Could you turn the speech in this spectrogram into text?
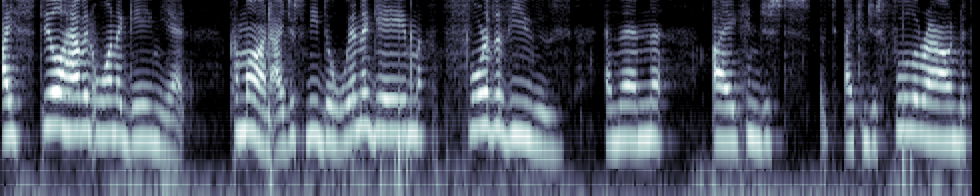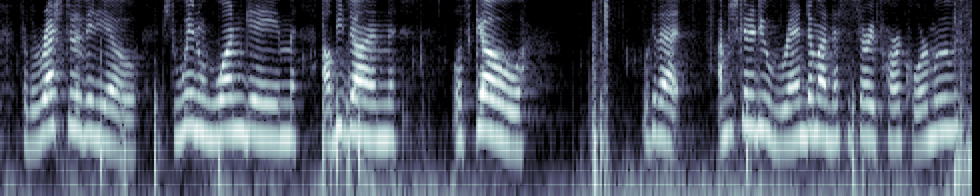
I still haven't won a game yet. Come on, I just need to win a game for the views and then I can just I can just fool around for the rest of the video. Just win one game. I'll be done. Let's go. Look at that. I'm just gonna do random unnecessary parkour moves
